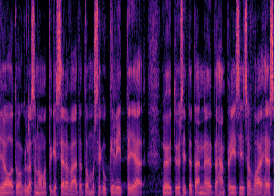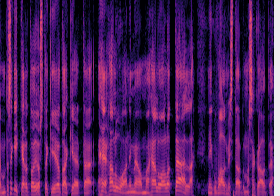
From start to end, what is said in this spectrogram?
Joo, tuo on kyllä sanomattakin selvää, että tuommoisia kuin kirittäjiä löytyy sitten tänne tähän preseason vaiheessa, mutta sekin kertoo jostakin jotakin, että he haluaa nimenomaan, he haluaa olla täällä niin kuin valmistautumassa kauteen.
